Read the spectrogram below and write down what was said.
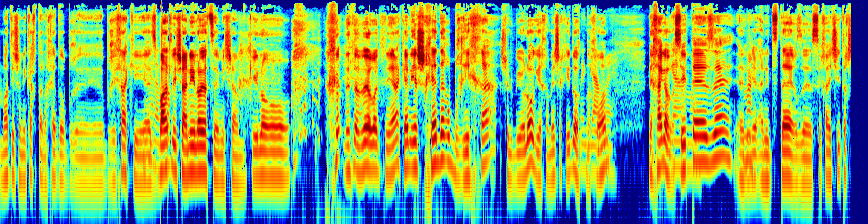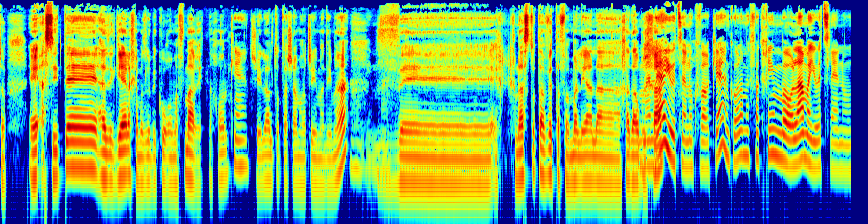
אמרתי שאני אקח אותה לחדר בר... בריחה, כי יאללה, הסברת בוא. לי שאני לא יוצא משם, כאילו, נדבר עוד שנייה. כן, יש חדר בריחה של ביולוגיה, חמש יחידות, נכון? לגמרי. דרך אגב. עשית אה, זה? אני, אני מצטער, זו שיחה אישית עכשיו. אה, עשית, אה, אז הגיעה אליכם אז לביקור המפמ"רית, נכון? כן. שהיללת אותה שאמרת שהיא מדהימה, מדהימה. והכנסת אותה ואת הפמליה לחדר מלא בריחה. היו אצלנו כבר, כן, כל המפקחים בעולם היו אצלנו.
